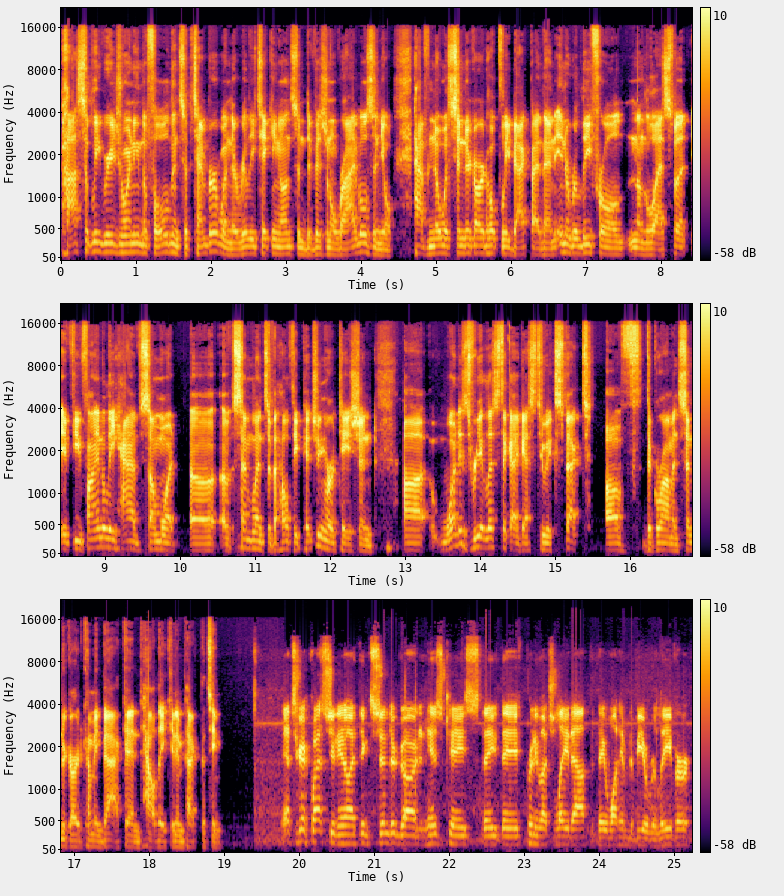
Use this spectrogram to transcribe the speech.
possibly rejoining the fold in September when they're really taking on some divisional rivals. And you'll have Noah Syndergaard hopefully back by then in a relief role nonetheless. But if you finally have somewhat uh, a semblance of a healthy pitching rotation, uh, what is realistic, I guess, to expect of DeGrom and Syndergaard coming back and how they can impact the team? It's a good question. You know, I think Syndergaard, in his case, they they pretty much laid out that they want him to be a reliever.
